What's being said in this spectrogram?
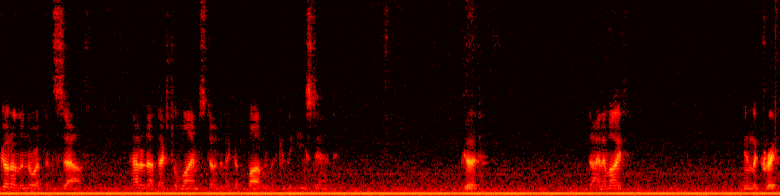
Good on the north and south. Had enough extra limestone to make a bottleneck in the east end. Good. Dynamite? In the crate.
